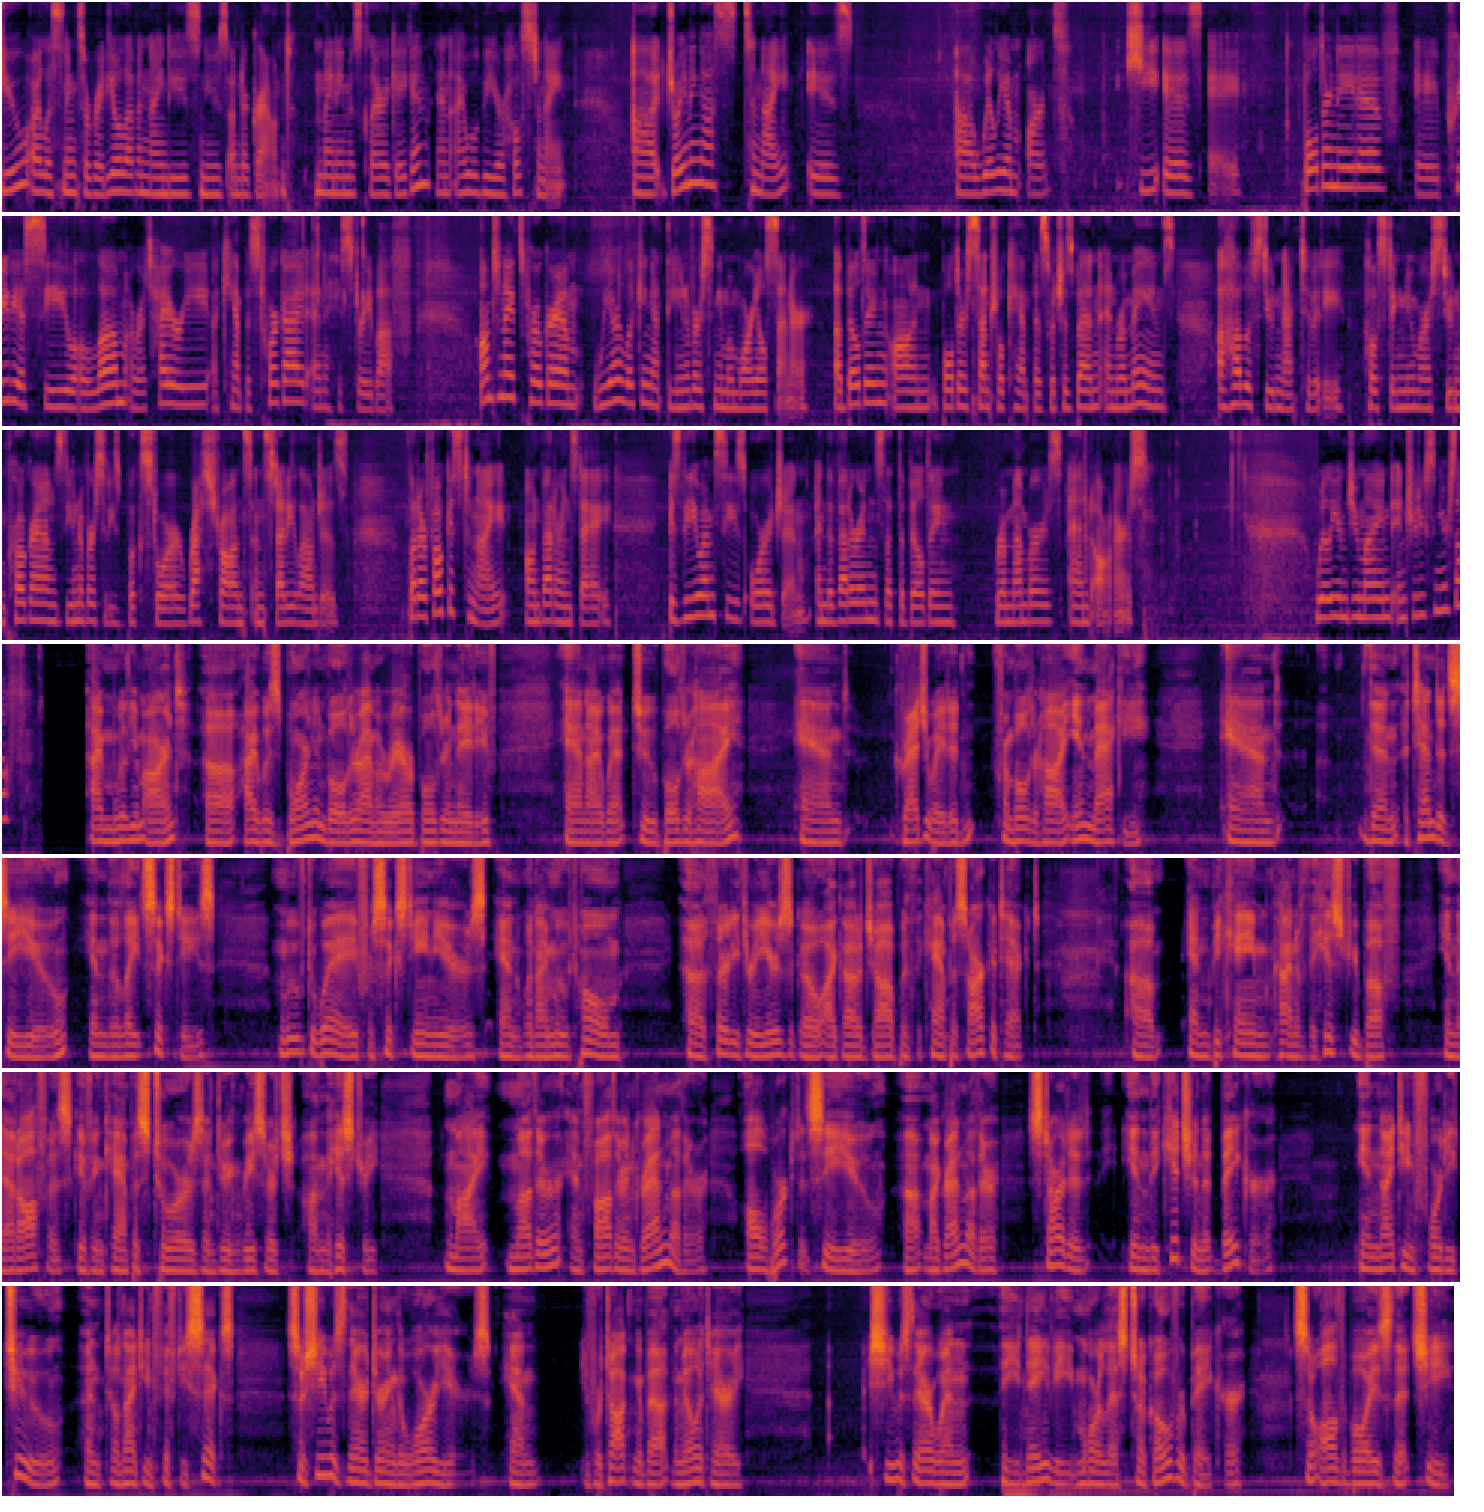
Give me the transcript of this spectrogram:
You are listening to Radio 1190's News Underground. My name is Clara Geoghegan, and I will be your host tonight. Uh, joining us tonight is uh, William Arnt. He is a Boulder native, a previous CU alum, a retiree, a campus tour guide, and a history buff. On tonight's program, we are looking at the University Memorial Center, a building on Boulder's central campus, which has been and remains a hub of student activity, hosting numerous student programs, the university's bookstore, restaurants, and study lounges. But our focus tonight, on Veterans Day, is the UMC's origin and the veterans that the building remembers and honors. William, do you mind introducing yourself? I'm William Arnt. Uh, I was born in Boulder. I'm a rare Boulder native. And I went to Boulder High and graduated from Boulder High in Mackay and then attended CU in the late 60s, moved away for 16 years, and when I moved home uh, 33 years ago, I got a job with the campus architect um, and became kind of the history buff in that office, giving campus tours and doing research on the history. My mother and father and grandmother all worked at CU. Uh, my grandmother started in the kitchen at Baker in 1942 until 1956. So she was there during the war years. And if we're talking about the military, she was there when the Navy more or less took over Baker. So all the boys that she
